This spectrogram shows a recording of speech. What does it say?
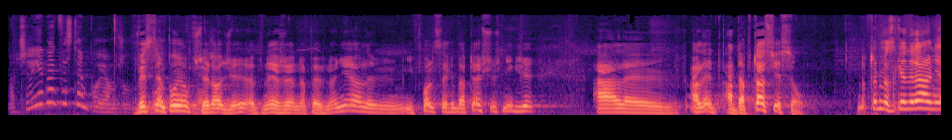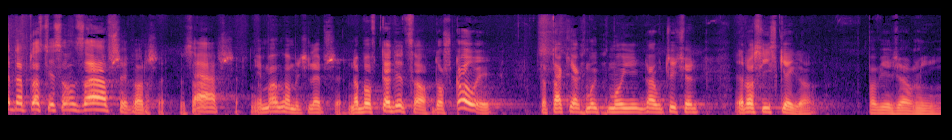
A czyli jednak występują żółwie. Występują w przyrodzie, w nerze na pewno nie, ale i w Polsce chyba też już nigdzie, ale, ale adaptacje są. Natomiast generalnie adaptacje są zawsze gorsze, zawsze, nie mogą być lepsze. No bo wtedy co? Do szkoły. To tak jak mój, mój nauczyciel rosyjskiego powiedział mi,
